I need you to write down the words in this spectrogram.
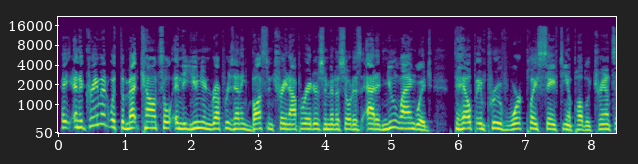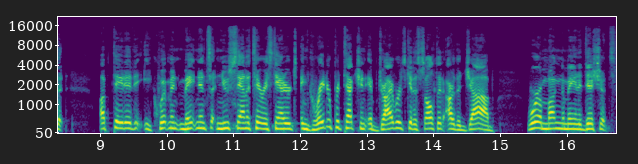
Hey, an agreement with the Met Council and the union representing bus and train operators in Minnesota has added new language to help improve workplace safety and public transit. Updated equipment maintenance, new sanitary standards, and greater protection if drivers get assaulted are the job were among the main additions.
